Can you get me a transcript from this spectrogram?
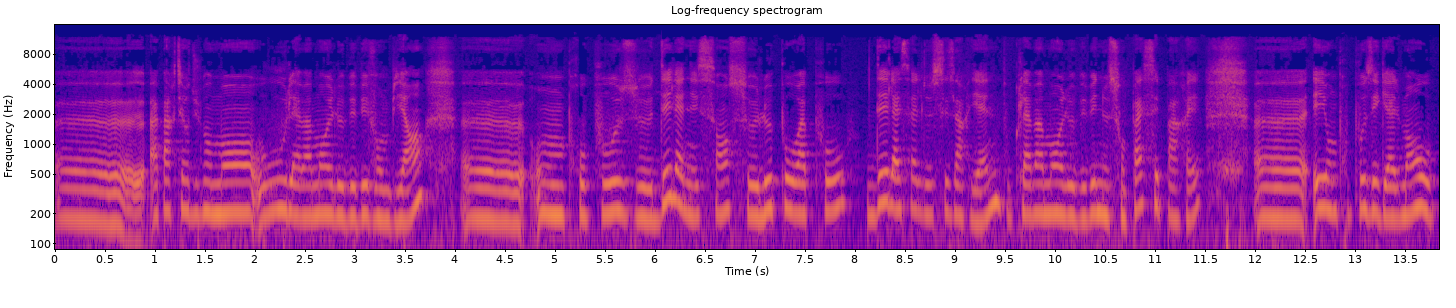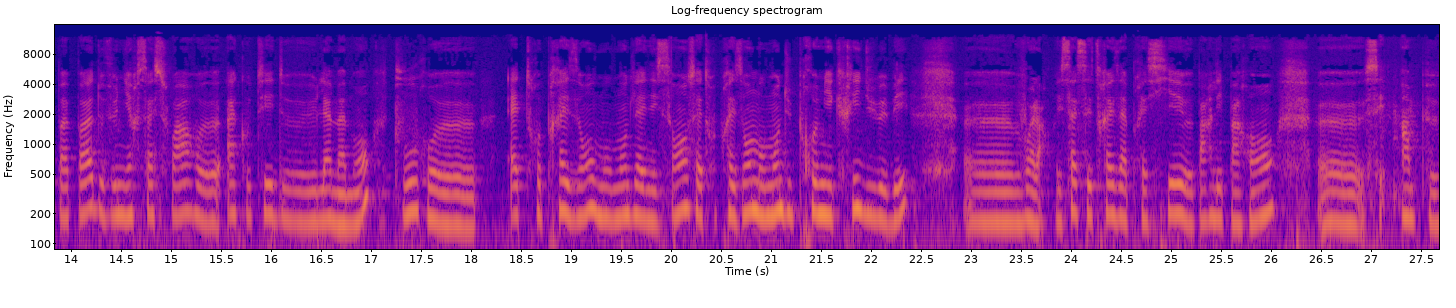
euh, à partir du moment où la maman et le bébé vont bien. Euh, on propose dès la naissance le pot à pot dès la salle de césarienne, donc la maman et le bébé ne sont pas séparés. et on propose également au papa de venir s'asseoir à côté de la maman pour être présent au moment de la naissance, être présent au moment du premier cri du bébé. Euh, voilà, et ça c'est très apprécié euh, par les parents. Euh, c'est un peu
